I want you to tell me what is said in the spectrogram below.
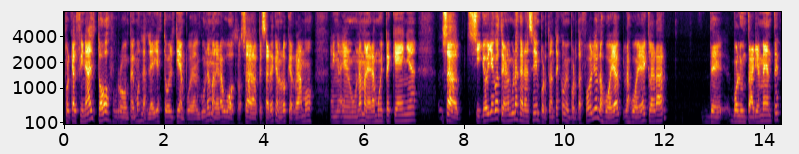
Porque al final todos rompemos las leyes todo el tiempo, de alguna manera u otra. O sea, a pesar de que no lo querramos en, en una manera muy pequeña, o sea, si yo llego a tener algunas ganancias importantes con mi portafolio, las voy a, las voy a declarar de, voluntariamente.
